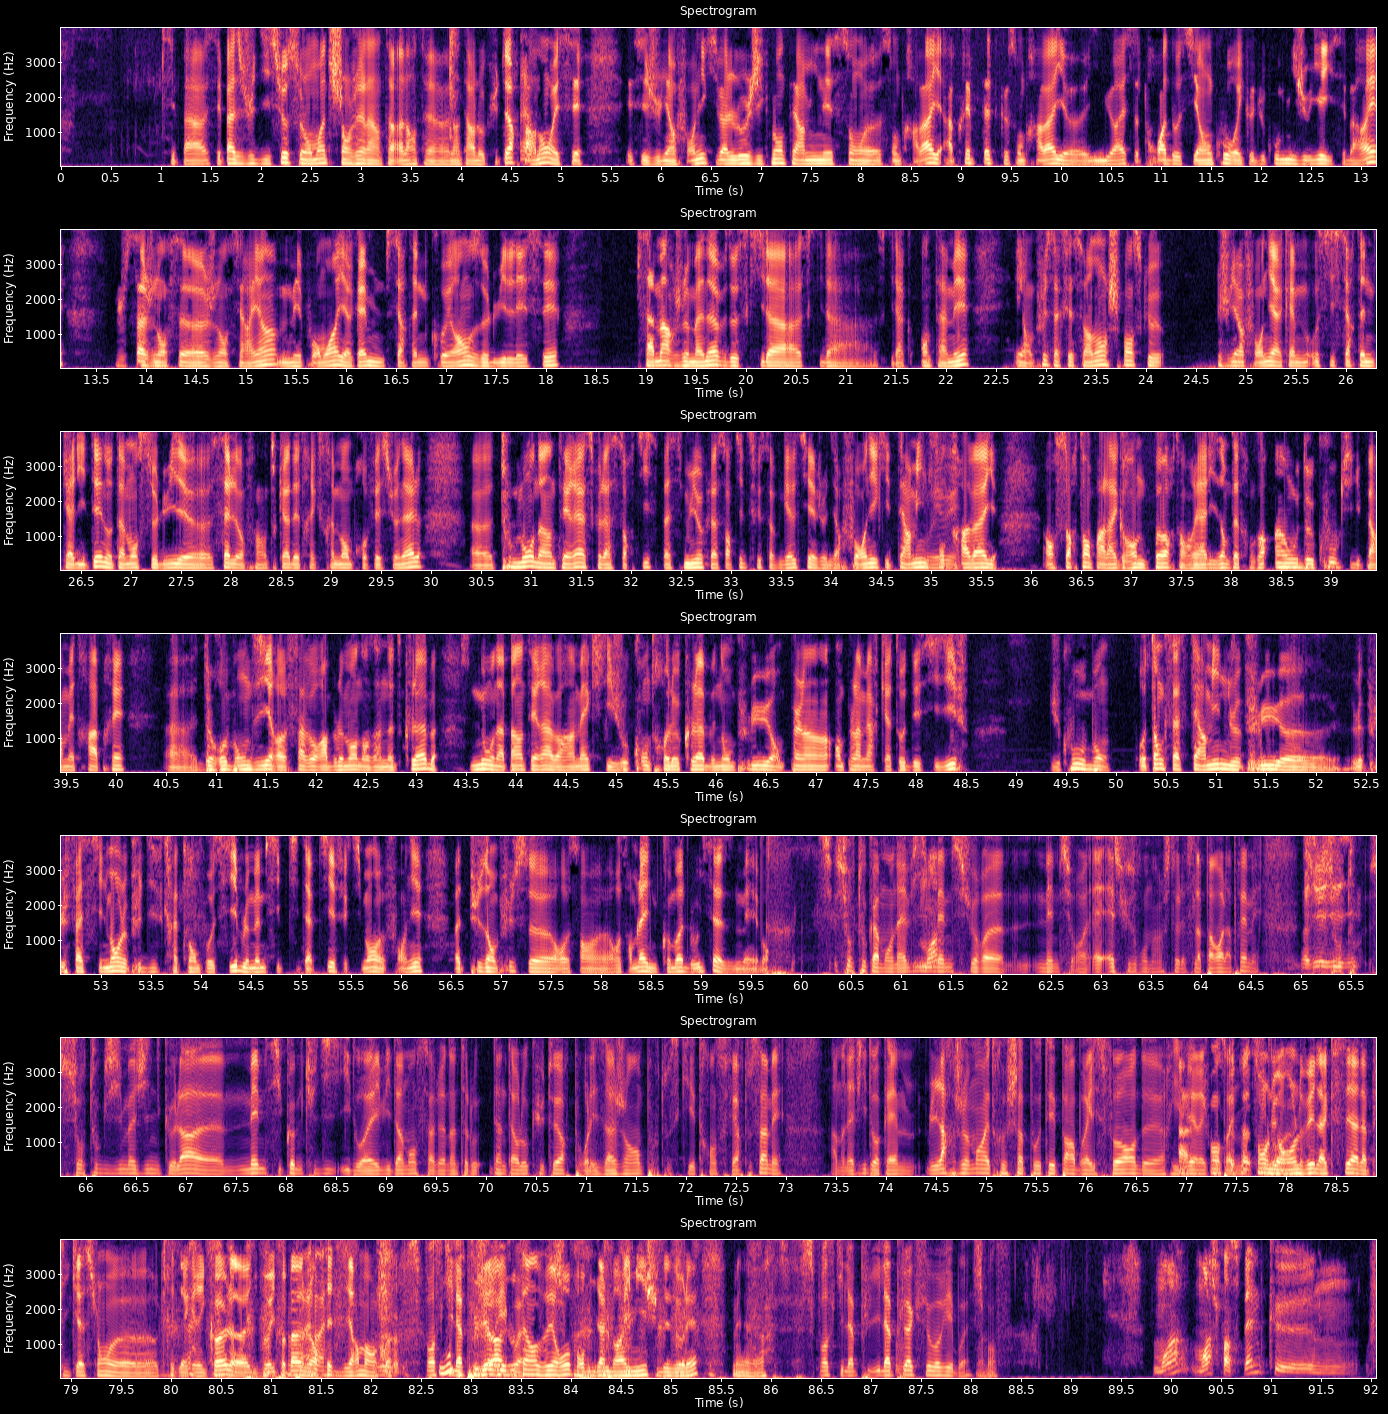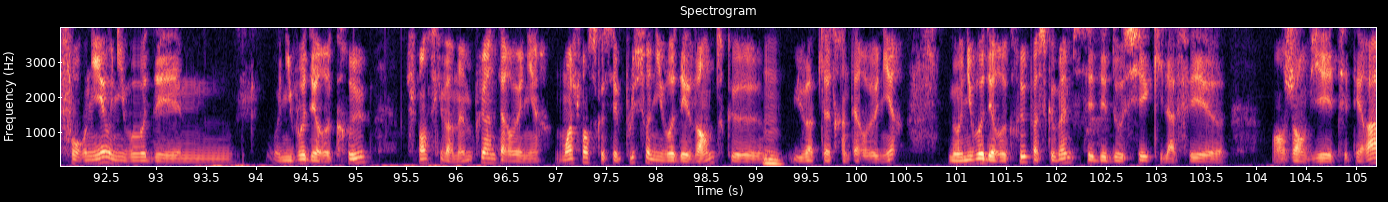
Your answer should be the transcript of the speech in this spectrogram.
c'est pas c'est pas judicieux selon moi de changer l'interlocuteur pardon et c'est et c'est Julien Fournier qui va logiquement terminer son euh, son travail après peut-être que son travail il lui reste trois dossiers en cours et que du coup mi-juillet il s'est barré ça, je n'en sais, je n'en sais rien, mais pour moi, il y a quand même une certaine cohérence de lui laisser sa marge de manœuvre de ce qu'il a, ce qu'il a, ce qu'il a entamé. Et en plus, accessoirement, je pense que Julien Fournier a quand même aussi certaines qualités, notamment celui, euh, celle, enfin en tout cas d'être extrêmement professionnel. Euh, tout le monde a intérêt à ce que la sortie se passe mieux que la sortie de Christophe Galtier. Je veux dire, Fournier qui termine son travail en sortant par la grande porte, en réalisant peut-être encore un ou deux coups qui lui permettra après euh, de rebondir favorablement dans un autre club. Nous, on n'a pas intérêt à avoir un mec qui joue contre le club non plus en plein, en plein mercato décisif. Du coup, bon, autant que ça se termine le plus, euh, le plus facilement, le plus discrètement possible, même si petit à petit, effectivement, Fournier va de plus en plus euh, ressembler à une commode Louis XVI. Mais bon. Surtout qu'à mon avis, même sur, euh, même sur, eh, excuse Romain, je te laisse la parole après, mais surtout, surtout, que j'imagine que là, euh, même si comme tu dis, il doit évidemment servir d'interlocuteur pour les agents, pour tout ce qui est transfert, tout ça, mais à mon avis, il doit quand même largement être chapeauté par Brailsford, euh, River ah, et compagnie. de toute façon, on lui a enlevé l'accès à l'application Crédit Agricole, il ne peut, pas lancer de virement. Je pense qu'il a plus rajouté un zéro pour Bilal Brahimi, je suis désolé, mais je pense qu'il a plus, il a plus accès au RIB, ouais, je pense. Moi, moi, je pense même que hum, Fournier, au niveau des, hum, au niveau des recrues, je pense qu'il va même plus intervenir. Moi, je pense que c'est plus au niveau des ventes que hum, il va peut-être intervenir, mais au niveau des recrues, parce que même si c'est des dossiers qu'il a fait euh, en janvier, etc.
